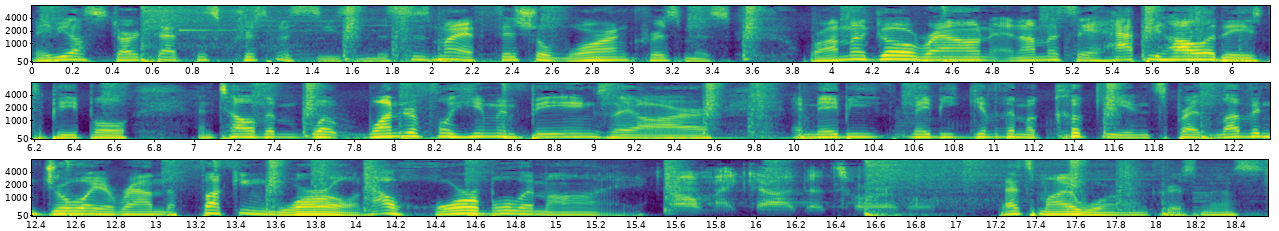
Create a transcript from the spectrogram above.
Maybe I'll start that this Christmas season. This is my official war on Christmas, where I'm going to go around and I'm going to say happy holidays to people and tell them what wonderful human beings they are, and maybe maybe give them a cookie and spread love and joy around the fucking world. How horrible am I? Oh my God, that's horrible. That's my war on Christmas.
